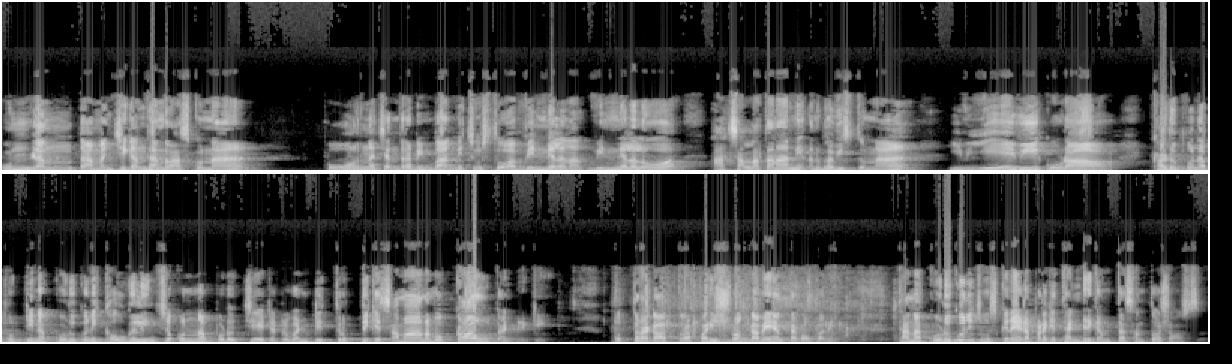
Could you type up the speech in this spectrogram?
ఒండ్లంతా మంచి గంధం రాసుకున్న పూర్ణచంద్రబింబాన్ని చూస్తూ ఆ వెన్నెల వెన్నెలలో ఆ చల్లతనాన్ని అనుభవిస్తున్నా ఇవి ఏవీ కూడా కడుపున పుట్టిన కొడుకుని కౌగలించుకున్నప్పుడు వచ్చేటటువంటి తృప్తికి సమానము కావు తండ్రికి. పుత్రగాత్ర పరిశ్వంగమే అంత గొప్పది. తన కొడుకుని చూసుకునేటప్పటికి తండ్రికి అంత సంతోషం వస్తుంది.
